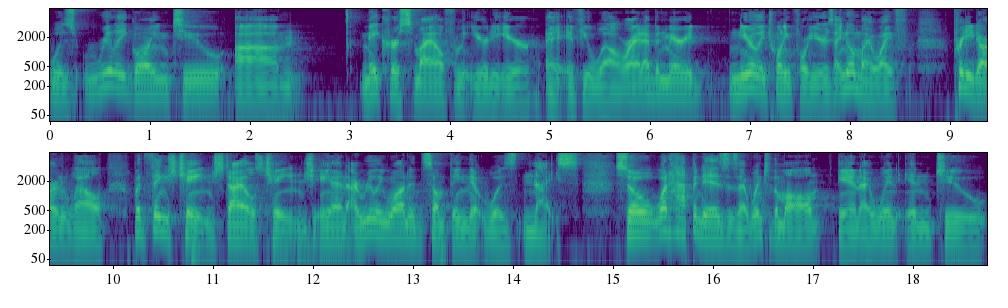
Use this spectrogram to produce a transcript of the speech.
was really going to um, make her smile from ear to ear, if you will, right? I've been married nearly 24 years. I know my wife pretty darn well, but things change, styles change, and I really wanted something that was nice. So what happened is, is I went to the mall and I went into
